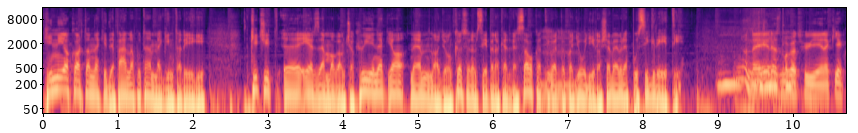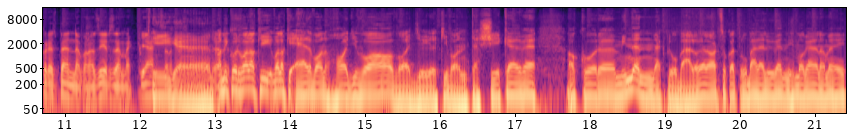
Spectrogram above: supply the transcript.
hinni akartam neki, de pár nap után megint a régi. Kicsit érzem magam csak hülyének, ja nem, nagyon. Köszönöm szépen a kedves szavakat, ti vagytok a gyógyír a sebemre, puszi Gréti. Ja, ne érezd magad hülyének, ilyenkor ez benne van, az érzelmek játszanak Igen. Amikor valaki, valaki el van hagyva, vagy ki van tessékelve, akkor minden megpróbál, olyan arcokat próbál elővenni magán, amely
